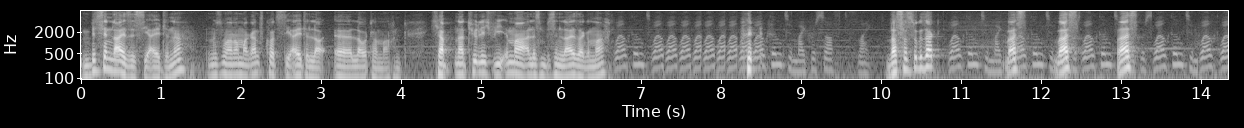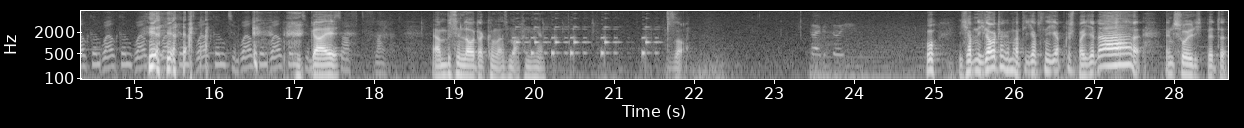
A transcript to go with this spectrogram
Ein bisschen leise ist die alte, ne? Müssen wir noch mal ganz kurz die alte la äh, lauter machen. Ich habe natürlich wie immer alles ein bisschen leiser gemacht. Was hast du gesagt? Was? Was? Was? Geil. Ja, ein bisschen lauter können wir es machen hier. So. Oh, ich habe nicht lauter gemacht, ich habe es nicht abgespeichert. Ah, entschuldigt bitte.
